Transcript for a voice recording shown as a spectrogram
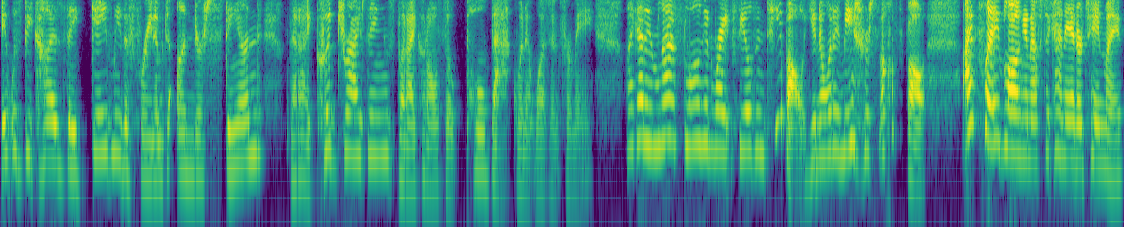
It was because they gave me the freedom to understand that I could try things, but I could also pull back when it wasn't for me. Like I didn't last long in right field in T-ball, you know what I mean? Or softball. I played long enough to kind of entertain my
